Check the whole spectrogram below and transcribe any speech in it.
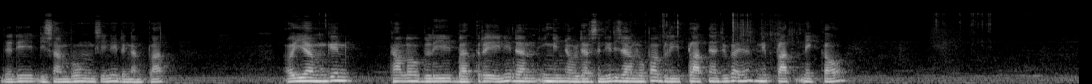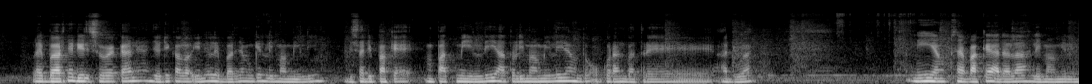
jadi disambung sini dengan plat. Oh iya mungkin kalau beli baterai ini dan ingin nyolder sendiri jangan lupa beli platnya juga ya. Ini plat nikel. Lebarnya disesuaikan ya. Jadi kalau ini lebarnya mungkin 5 mili. Bisa dipakai 4 mili atau 5 mili ya untuk ukuran baterai A2 ini yang saya pakai adalah 5 mili.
